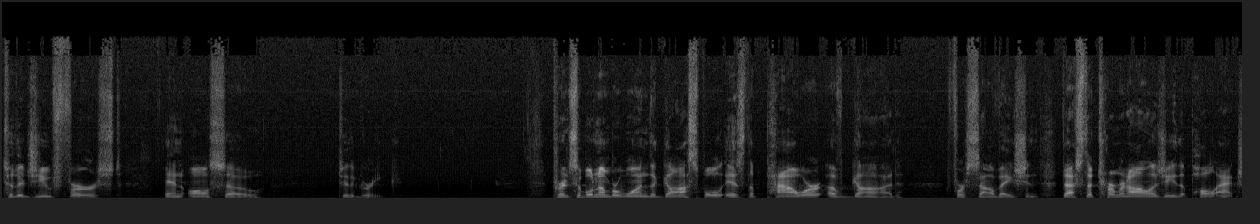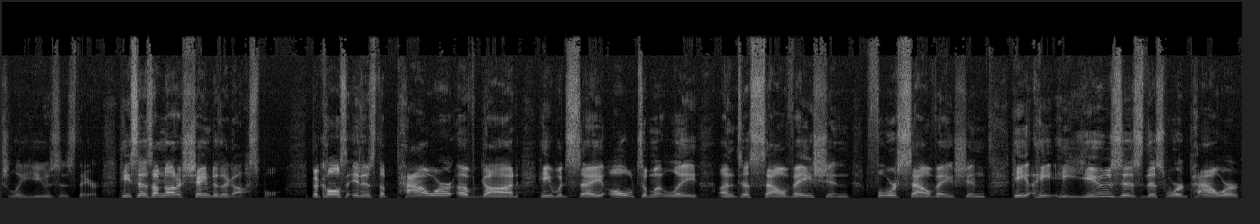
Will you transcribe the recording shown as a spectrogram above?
to the Jew first, and also to the Greek. Principle number one the gospel is the power of God for salvation. That's the terminology that Paul actually uses there. He says, I'm not ashamed of the gospel because it is the power of God, he would say, ultimately unto salvation, for salvation. He, he, he uses this word power,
